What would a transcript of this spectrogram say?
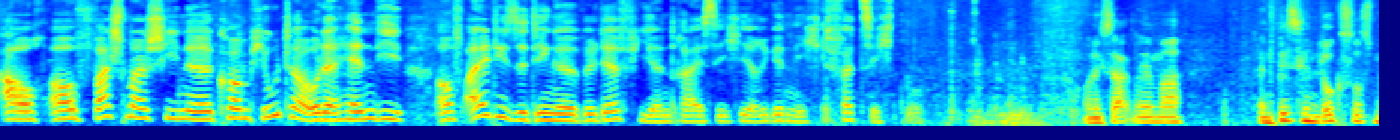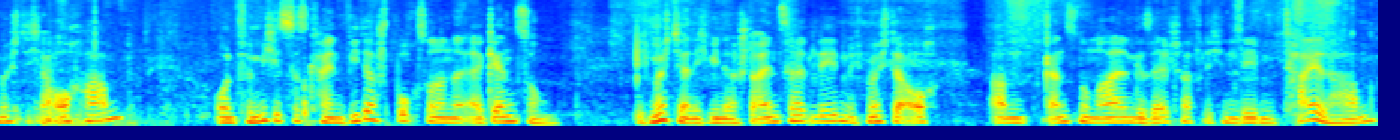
Auch auf Waschmaschine, Computer oder Handy, auf all diese Dinge will der 34-Jährige nicht verzichten. Und ich sage mir immer, ein bisschen Luxus möchte ich auch haben. Und für mich ist das kein Widerspruch, sondern eine Ergänzung ich möchte ja nicht wie in der Steinzeit leben, ich möchte auch am ganz normalen gesellschaftlichen Leben teilhaben.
